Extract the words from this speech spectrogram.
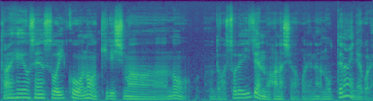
太平洋戦争以降の霧島のだからそれ以前の話はこれな。載ってないねこれ。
